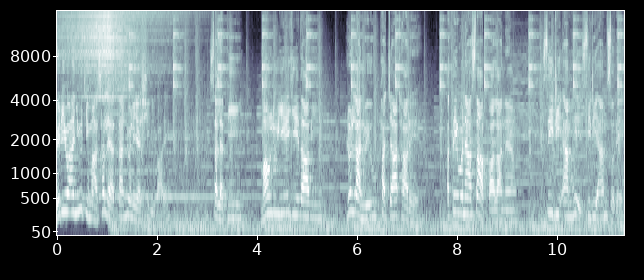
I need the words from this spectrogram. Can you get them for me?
Radio UNG မှာဆက်လက်အတန်ညွှင့်လျက်ရှိနေပါတယ်။ဆက်လက်ပြီးမောင်လူရေးရေးသားပြီးလွတ်လပ်နေဦးဖတ်ကြားထားတဲ့အသေးဝနာစပါလာနံ CDM ဟေ့ CDM ဆိုတဲ့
